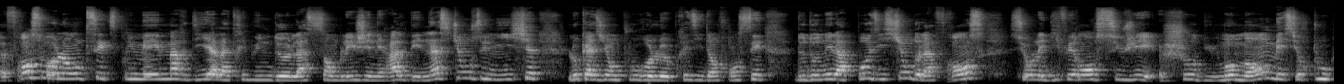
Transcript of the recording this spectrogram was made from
Euh, François Hollande s'exprimait mardi à la tribune de l'Assemblée Générale des Nations Unies, l'occasion pour le président français de donner la position de la France sur les différents sujets chauds du moment, mais surtout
